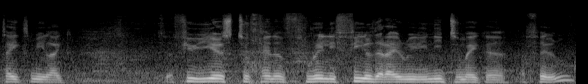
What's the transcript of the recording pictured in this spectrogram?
takes me like a few years to kind of really feel that I really need to make a, a film.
